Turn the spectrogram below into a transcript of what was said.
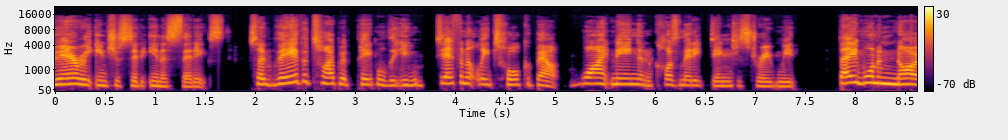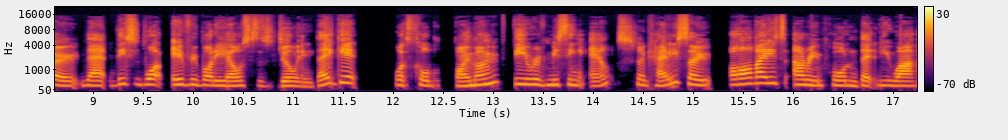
very interested in aesthetics. So they're the type of people that you definitely talk about whitening and cosmetic dentistry with. They want to know that this is what everybody else is doing. They get what's called FOMO, fear of missing out. Okay. So eyes are important that you are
